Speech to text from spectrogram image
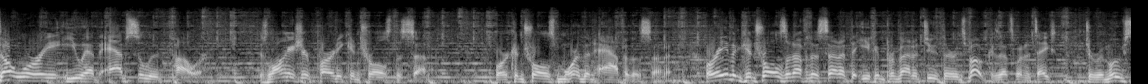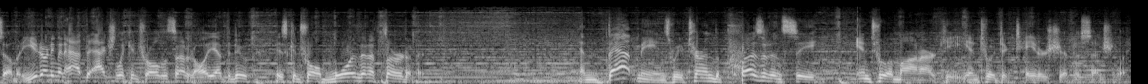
don't worry, you have absolute power as long as your party controls the Senate, or controls more than half of the Senate, or even controls enough of the Senate that you can prevent a two thirds vote, because that's what it takes to remove somebody. You don't even have to actually control the Senate. All you have to do is control more than a third of it. And that means we've turned the presidency into a monarchy, into a dictatorship, essentially.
